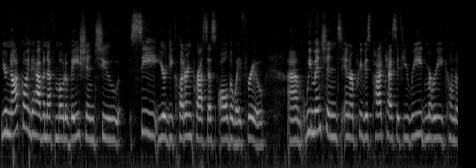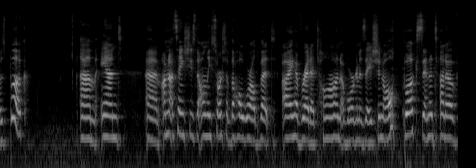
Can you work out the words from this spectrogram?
you're not going to have enough motivation to see your decluttering process all the way through. Um, we mentioned in our previous podcast if you read marie kondo's book um, and um, I'm not saying she's the only source of the whole world, but I have read a ton of organizational books and a ton of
